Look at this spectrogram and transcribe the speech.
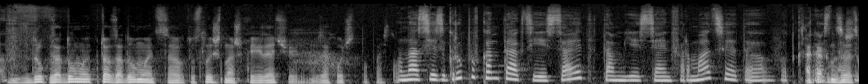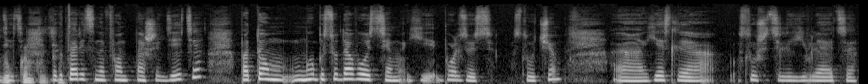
вдруг задумает, кто задумается, вот услышит нашу передачу и захочет попасть? У нас есть группа ВКонтакте, есть сайт, там есть вся информация. Это вот как а как называется группа ВКонтакте? Благотворительный фонд «Наши дети». Потом мы бы с удовольствием, пользуясь случаем, э, если слушатели являются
